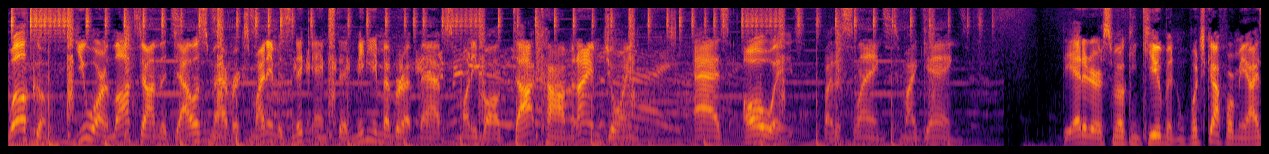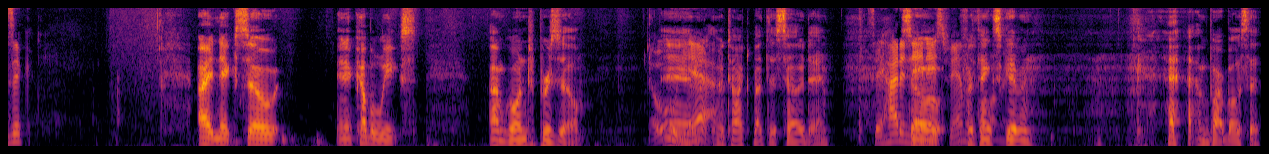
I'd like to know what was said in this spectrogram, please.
Welcome. You are locked on the Dallas Mavericks. My name is Nick Angstadt, media member at MavsMoneyball.com, and I am joined, as always, by the slang to my gang, the editor of Smoking Cuban. What you got for me, Isaac? All right, Nick. So, in a couple weeks, I'm going to Brazil. Oh yeah. We talked about this the other day. Say hi to So Nene's family for. Thanksgiving, I'm Barbosa.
